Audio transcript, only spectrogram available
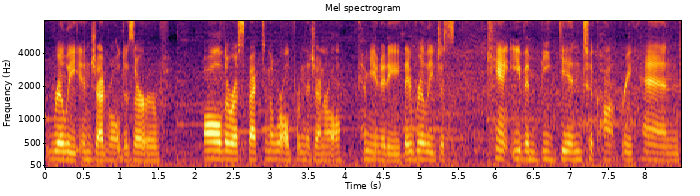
really, in general, deserve all the respect in the world from the general community. They really just can't even begin to comprehend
